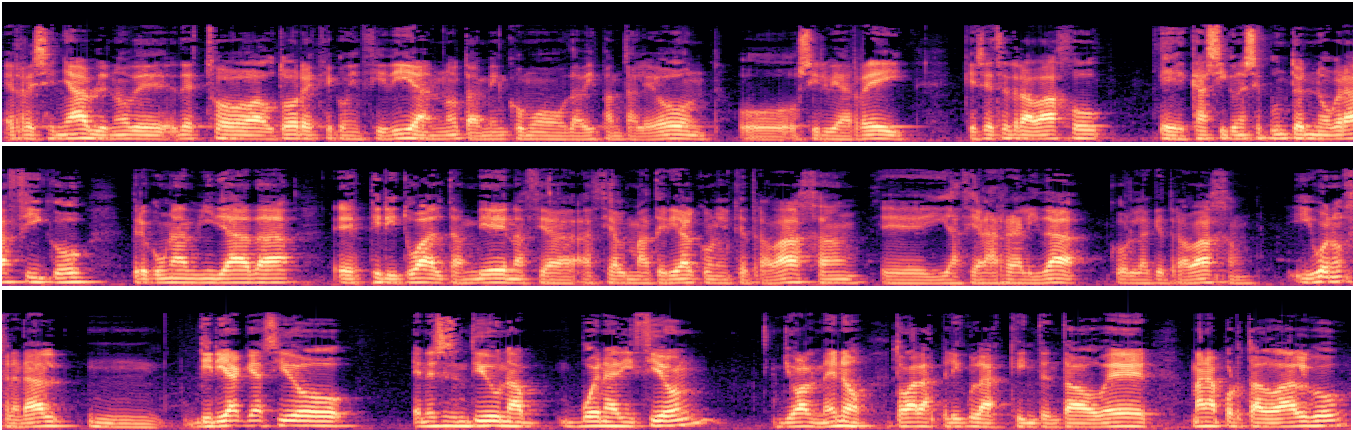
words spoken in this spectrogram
reseñable ¿no? de, de, estos autores que coincidían, ¿no? también como David Pantaleón o Silvia Rey, que es este trabajo eh, casi con ese punto etnográfico, pero con una mirada espiritual también hacia, hacia el material con el que trabajan eh, y hacia la realidad con la que trabajan. Y bueno, en general, mm, diría que ha sido en ese sentido una buena edición. Yo al menos, todas las películas que he intentado ver me han aportado algo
